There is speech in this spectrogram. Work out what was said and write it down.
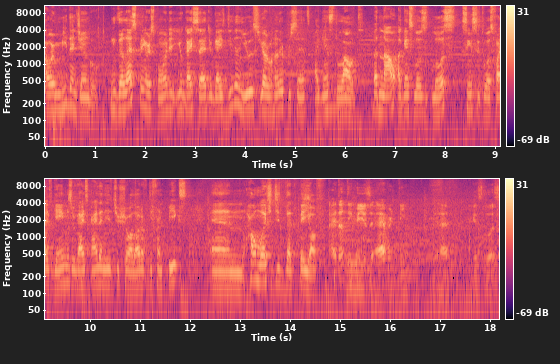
our mid and jungle. In the last pay respond, you guys said you guys didn't use your 100% against Loud. But now, against Los, Los, since it was 5 games, you guys kinda needed to show a lot of different picks. And how much did that pay off? I don't think we used everything we had against Los.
